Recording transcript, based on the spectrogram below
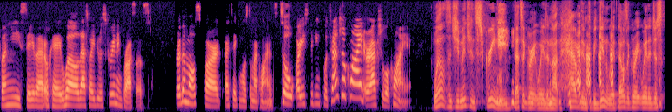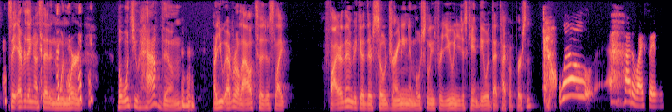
Funny you say that. Okay. Well, that's why I do a screening process for the most part, I take most of my clients. So are you speaking potential client or actual client? Well, since you mentioned screening, that's a great way to not have them to begin with. That was a great way to just say everything I said in one word. But once you have them, mm-hmm. are you ever allowed to just like fire them because they're so draining emotionally for you and you just can't deal with that type of person? Well, how do I say this?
